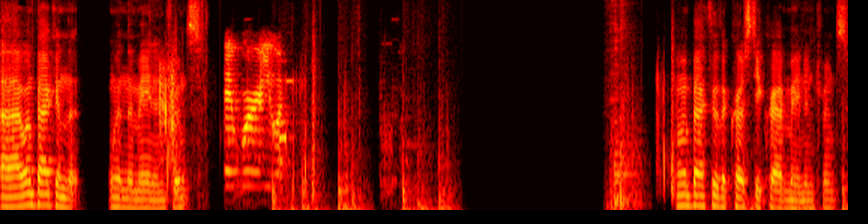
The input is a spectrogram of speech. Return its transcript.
Uh, I went back in the in the main entrance. Hey, where are you at? I went back through the Krusty Krab main entrance.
